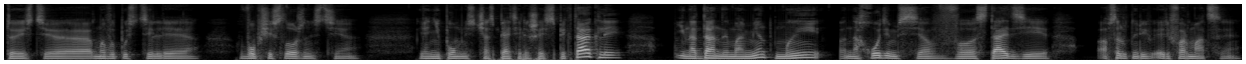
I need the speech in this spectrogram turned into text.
То есть э, мы выпустили в общей сложности я не помню сейчас 5 или 6 спектаклей, и на данный момент мы находимся в стадии абсолютной реформации.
